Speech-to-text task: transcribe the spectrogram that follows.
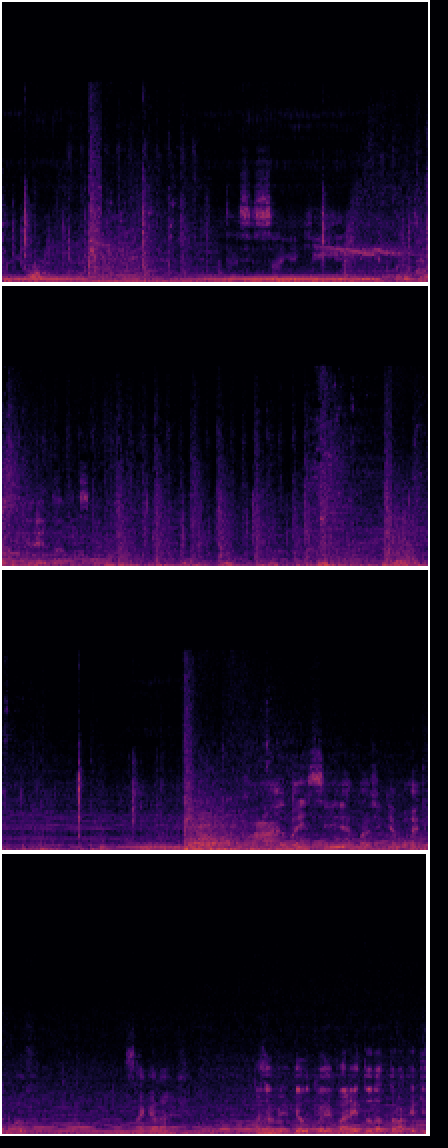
sangue. Tá esse sangue aqui. Parece uma Eita, mas... venci, rapaz, é, achei que ia morrer de novo. Sacanagem. Mas vi, pelo que eu reparei, toda a troca de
